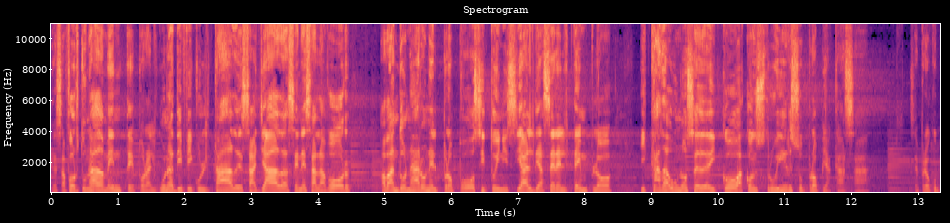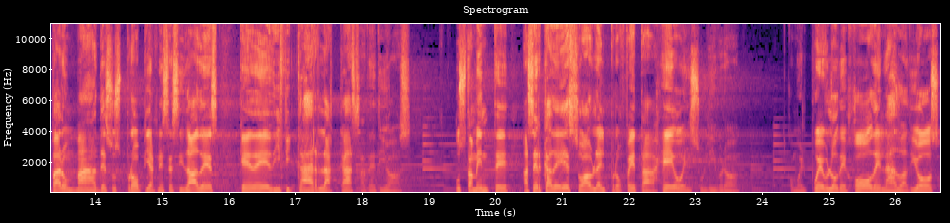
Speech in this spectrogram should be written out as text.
Desafortunadamente, por algunas dificultades halladas en esa labor, abandonaron el propósito inicial de hacer el templo y cada uno se dedicó a construir su propia casa. Se preocuparon más de sus propias necesidades que de edificar la casa de Dios. Justamente acerca de eso habla el profeta Ageo en su libro. Como el pueblo dejó de lado a Dios,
